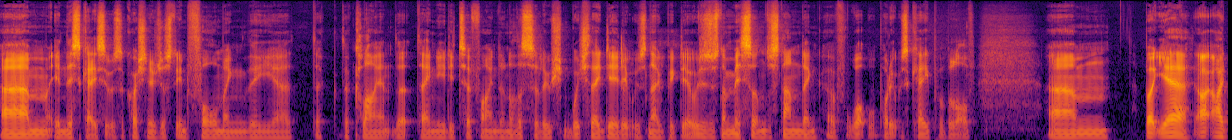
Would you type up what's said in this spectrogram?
Um, in this case, it was a question of just informing the, uh, the the client that they needed to find another solution, which they did. It was no big deal. It was just a misunderstanding of what what it was capable of. Um, but yeah, I, I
